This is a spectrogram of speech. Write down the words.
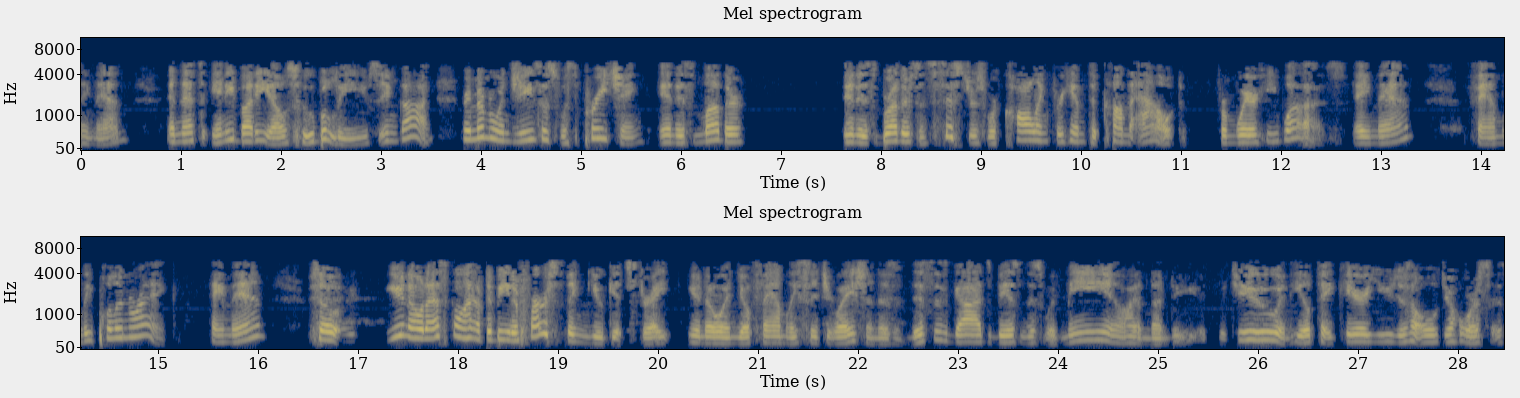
Amen. And that's anybody else who believes in God. Remember when Jesus was preaching and his mother and his brothers and sisters were calling for him to come out from where he was. Amen. Family pulling rank. Amen. So, you know, that's going to have to be the first thing you get straight, you know, in your family situation is this is God's business with me and I have nothing to do with you and he'll take care of you. Just hold your horses.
